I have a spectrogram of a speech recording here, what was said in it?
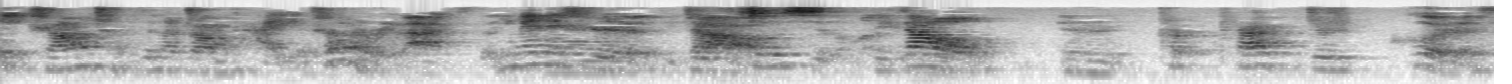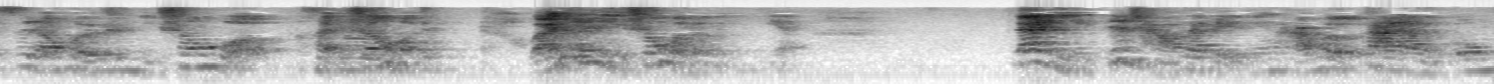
礼上呈现的状态也是很 relaxed 的，因为那是比较休息了嘛，比较嗯 private 就是个人私人或者是你生活很生活就完全是你生活中的一面。但你日常在北京还会有大量的工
